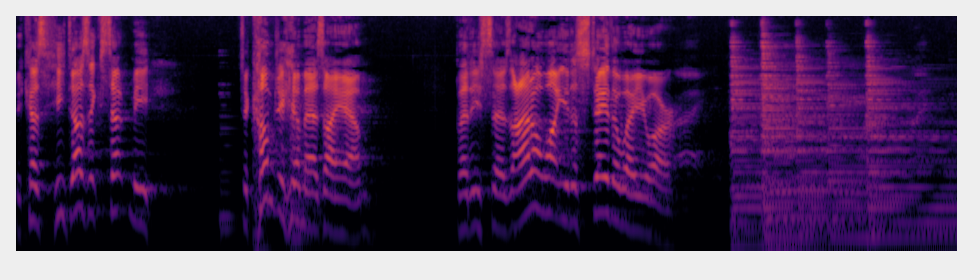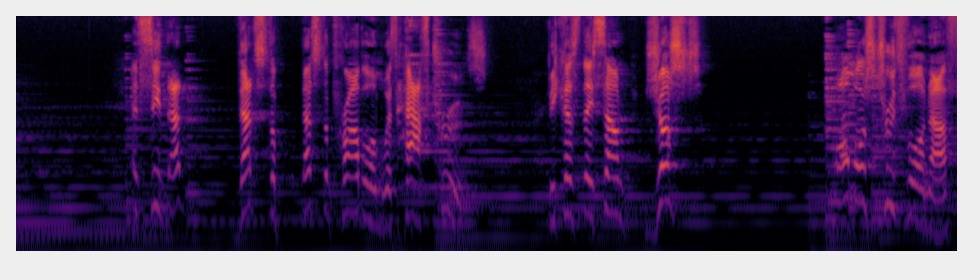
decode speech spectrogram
because he does accept me to come to him as I am, but he says, I don't want you to stay the way you are. And see that that's the that's the problem with half truths because they sound just almost truthful enough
